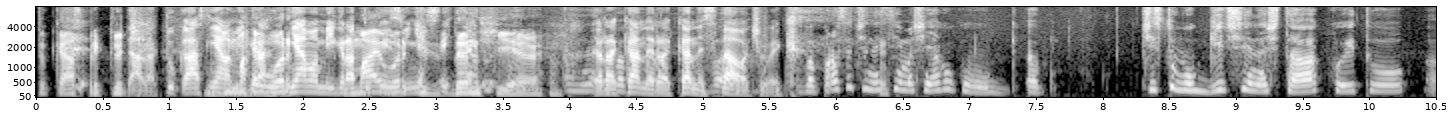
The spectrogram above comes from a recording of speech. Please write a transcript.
тук аз приключих. Да, да, тук аз нямам My игра, work- нямам игра тук, My work is done here. Ръка не ръка не става човек. Въпросът е, че наистина имаше няколко чисто логични неща, които а,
